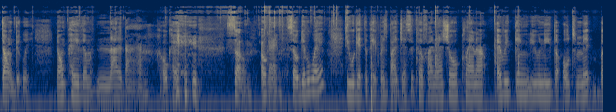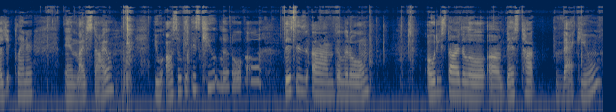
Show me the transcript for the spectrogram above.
Don't do it. Don't pay them not a dime, okay? so, okay. So, giveaway, you will get the papers by Jessica Financial Planner. Everything you need, the ultimate budget planner and lifestyle. You will also get this cute little, uh, this is um the little Odie Star, the little um, desktop vacuum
